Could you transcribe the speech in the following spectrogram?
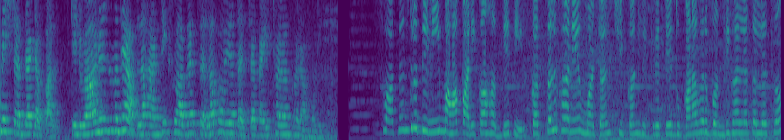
मी श्रद्धा टपाल. टिडवा न्यूजमध्ये आपलं हार्दिक स्वागत. चला पाहूयात आजच्या काही ठळक घडामोडी. स्वातंत्र्य दिनी महापालिका हद्दीतील कत्तलखाने मटण चिकन विक्रेते दुकानावर बंदी घालण्यात आल्याचं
